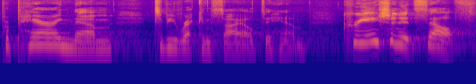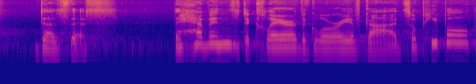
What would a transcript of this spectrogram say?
preparing them to be reconciled to Him. Creation itself does this. The heavens declare the glory of God. So, people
